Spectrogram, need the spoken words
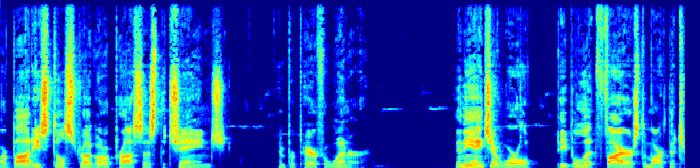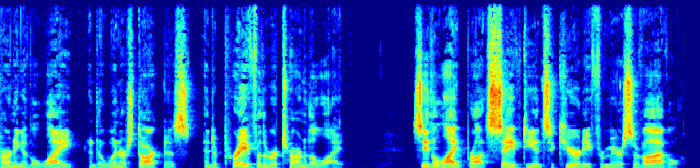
our bodies still struggle to process the change and prepare for winter. In the ancient world, people lit fires to mark the turning of the light into winter's darkness and to pray for the return of the light. See, the light brought safety and security for mere survival.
